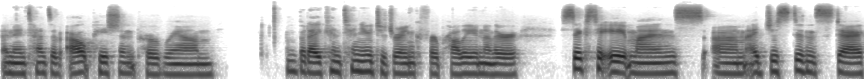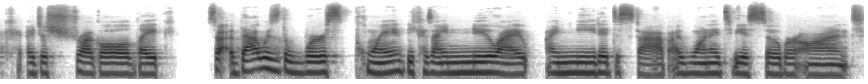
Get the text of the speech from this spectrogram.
an intensive outpatient program but i continued to drink for probably another six to eight months. Um, I just didn't stick. I just struggled. Like so that was the worst point because I knew I I needed to stop. I wanted to be a sober aunt.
